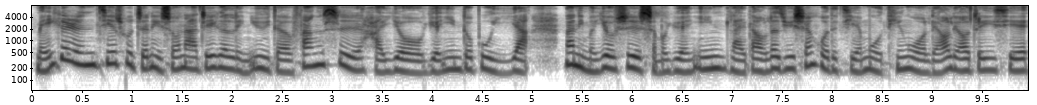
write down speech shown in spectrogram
每一个人接触整理收纳这个领域的方式还有原因都不一样。那你们又是什么原因来到乐居生活的节目，听我聊聊这一些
